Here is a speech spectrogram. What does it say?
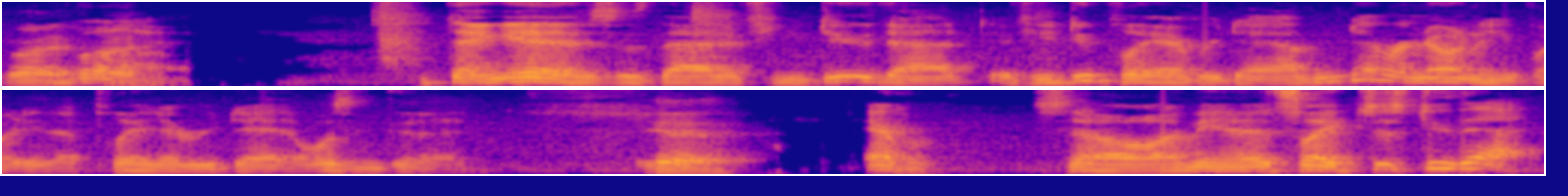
right, but right. the thing is, is that if you do that, if you do play every day, I've never known anybody that played every day that wasn't good Yeah. ever. So I mean, it's like just do that.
